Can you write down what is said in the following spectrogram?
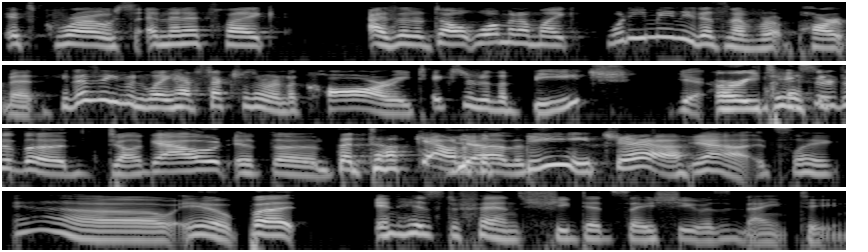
it's gross. And then it's like, as an adult woman, I'm like, what do you mean he doesn't have an apartment? He doesn't even like have sex with her in the car. He takes her to the beach. Yeah, or he takes her to the dugout at the the dugout yeah, at the beach. Yeah, yeah. It's like, ew, ew. But in his defense, she did say she was 19.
